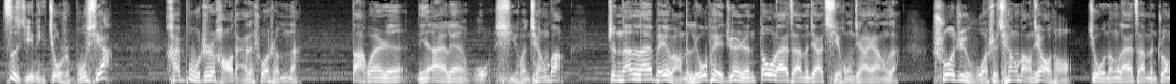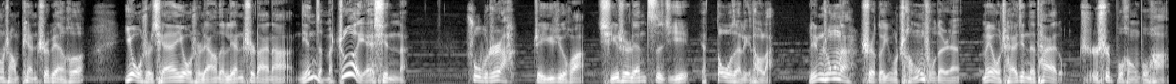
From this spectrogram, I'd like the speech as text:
自己你就是不下，还不知好歹的说什么呢？大官人，您爱练武，喜欢枪棒，这南来北往的刘沛军人都来咱们家起哄加秧子，说句我是枪棒教头。就能来咱们庄上骗吃骗喝，又是钱又是粮的连吃带拿，您怎么这也信呢？殊不知啊，这一句话其实连自己也都在里头了。林冲呢是个有城府的人，没有柴进的态度，只是不横不怕。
